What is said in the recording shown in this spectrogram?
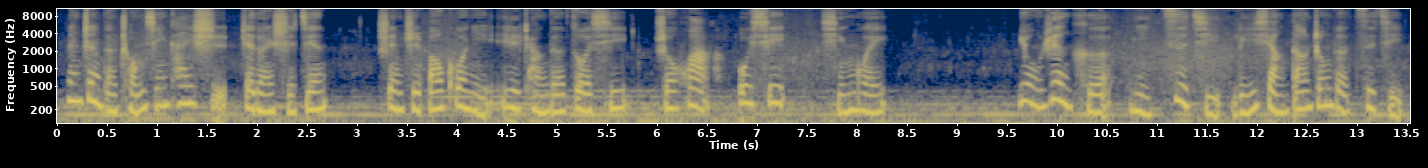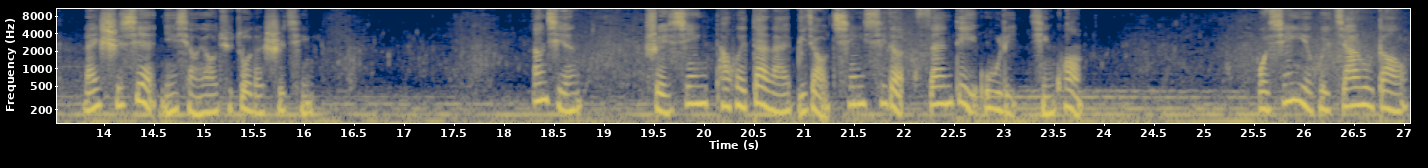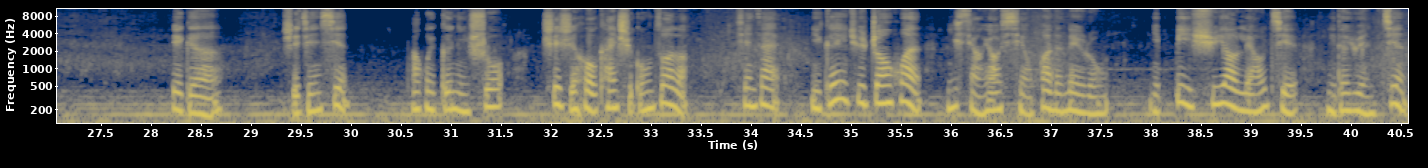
真正的重新开始这段时间，甚至包括你日常的作息、说话、呼吸、行为。用任何你自己理想当中的自己来实现你想要去做的事情。当前，水星它会带来比较清晰的三 D 物理情况，火星也会加入到这个时间线，它会跟你说是时候开始工作了。现在你可以去召唤你想要显化的内容。你必须要了解你的远见。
